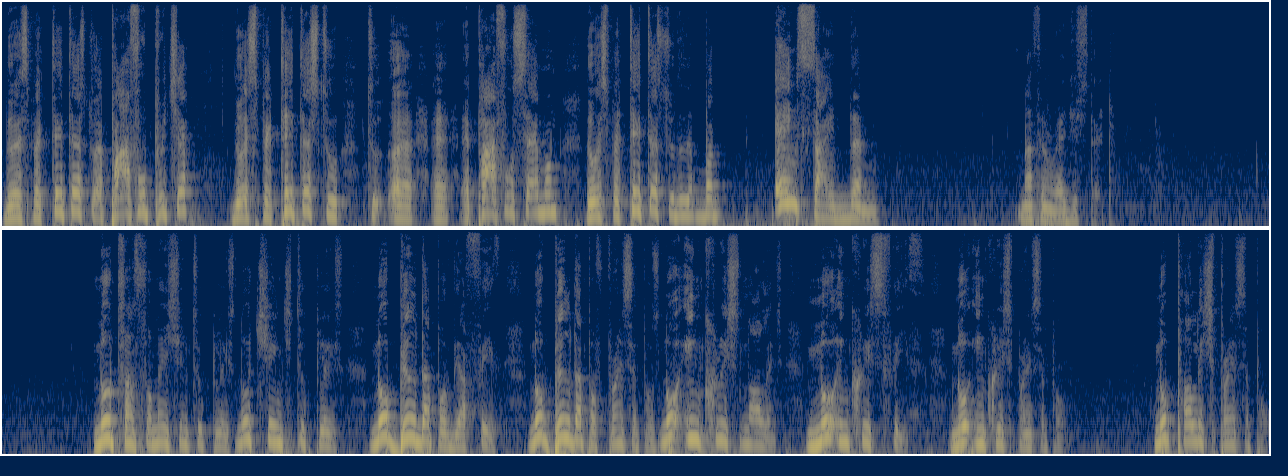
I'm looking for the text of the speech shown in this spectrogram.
They were spectators to a powerful preacher. They were spectators to, to uh, a, a, powerful sermon. They were spectators to the, but inside them, nothing registered. No transformation took place. No change took place. No build-up of their faith. No build-up of principles. No increased knowledge. No increased faith. No increased principle. No polished principle.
